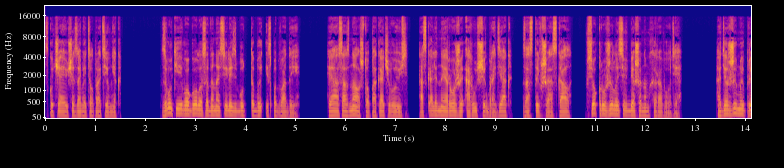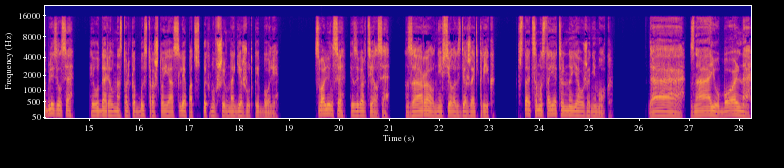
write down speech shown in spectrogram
скучающе заметил противник. Звуки его голоса доносились будто бы из-под воды. Я осознал, что покачиваюсь, оскаленные рожи орущих бродяг, застывший оскал, все кружилось в бешеном хороводе. Одержимый приблизился и ударил настолько быстро, что я ослеп от вспыхнувшей в ноге жуткой боли. Свалился и завертелся. Заорал, не в силах сдержать крик. Встать самостоятельно я уже не мог. «Да, знаю, больно»,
